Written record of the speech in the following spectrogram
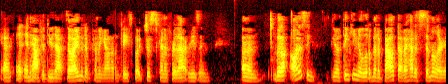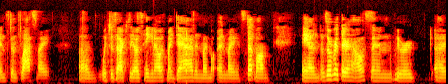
and, and have to do that? So I ended up coming out on Facebook just kind of for that reason. Um, but honestly, you know, thinking a little bit about that, I had a similar instance last night, um, which is actually I was hanging out with my dad and my and my stepmom, and I was over at their house, and we were uh,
